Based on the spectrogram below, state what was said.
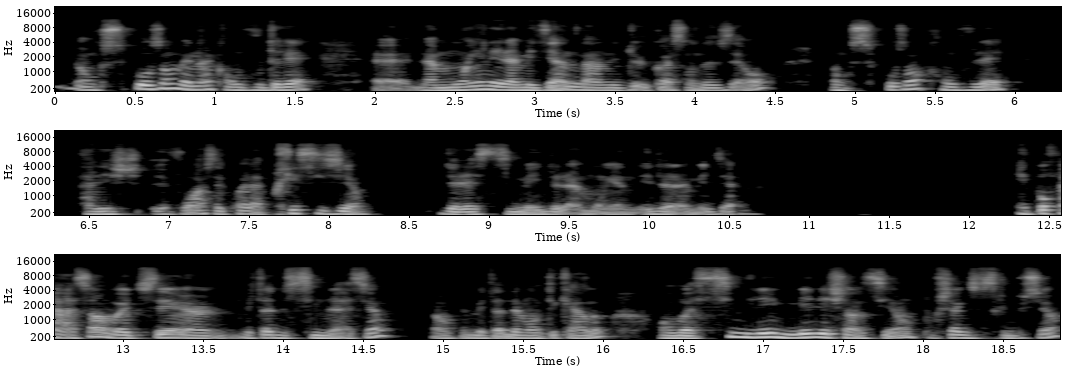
Donc, supposons maintenant qu'on voudrait, euh, la moyenne et la médiane dans les deux cas sont de 0. Donc, supposons qu'on voulait aller voir c'est quoi la précision de l'estimé de la moyenne et de la médiane. Et pour faire ça, on va utiliser une méthode de simulation, donc une méthode de Monte Carlo. On va simuler 1000 échantillons pour chaque distribution.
